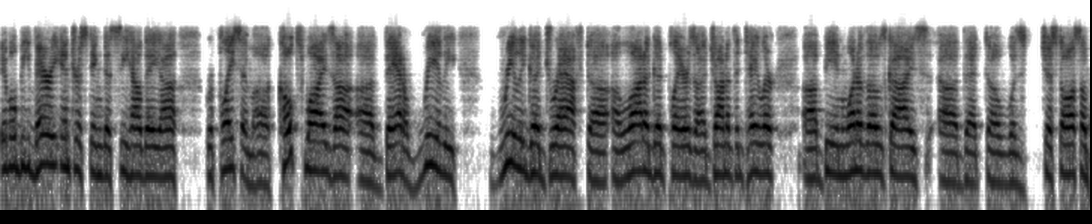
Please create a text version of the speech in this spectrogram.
it will be very interesting to see how they uh, replace him. Uh, Colts wise, uh, uh, they had a really, really good draft. A lot of good players. Jonathan Taylor being one of those guys that was just awesome.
